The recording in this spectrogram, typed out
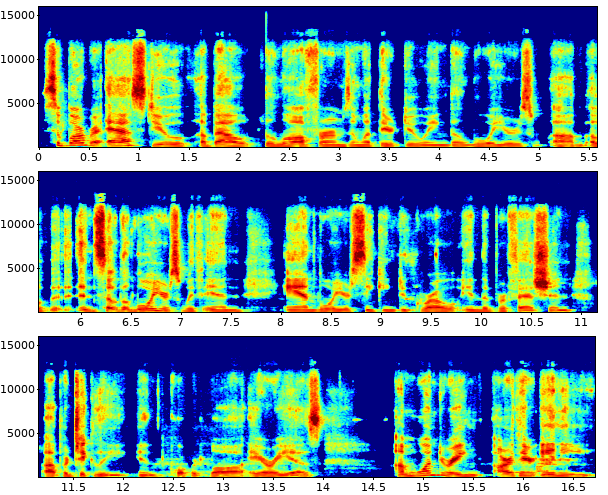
So, Barbara asked you about the law firms and what they're doing, the lawyers, um, oh, and so the lawyers within and lawyers seeking to grow in the profession, uh, particularly in corporate law areas. I'm wondering, are there any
